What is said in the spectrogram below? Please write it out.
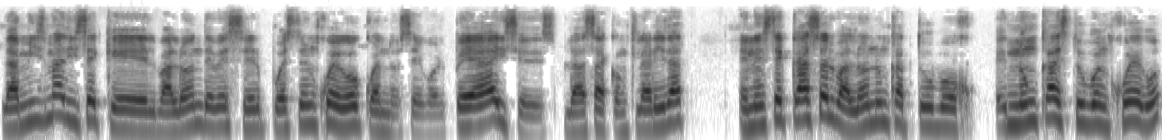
la misma dice que el balón debe ser puesto en juego cuando se golpea y se desplaza con claridad. En este caso, el balón nunca, tuvo, nunca estuvo en juego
